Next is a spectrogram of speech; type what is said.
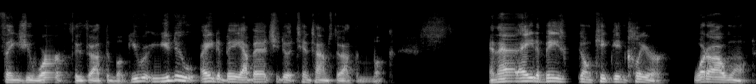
things you work through throughout the book. You you do A to B, I bet you do it 10 times throughout the book. And that A to B is going to keep getting clearer. What do I want?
